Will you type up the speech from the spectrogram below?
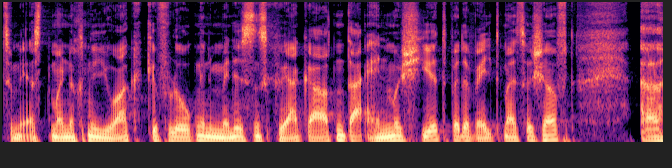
zum ersten Mal nach New York geflogen, in den Madison Square Garden, da einmarschiert bei der Weltmeisterschaft. Äh,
